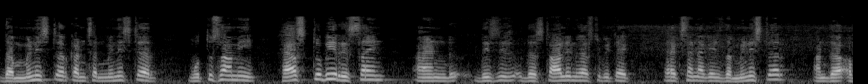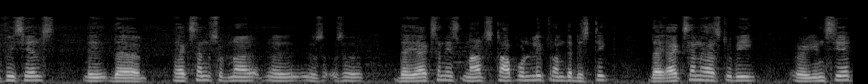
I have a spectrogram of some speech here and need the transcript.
the minister, concerned minister Muthuswamy has to be resigned and this is, the Stalin has to be take action against the minister and the officials. The, the action should not, uh, so- the action is not stop only from the district. The action has to be uh, initiate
